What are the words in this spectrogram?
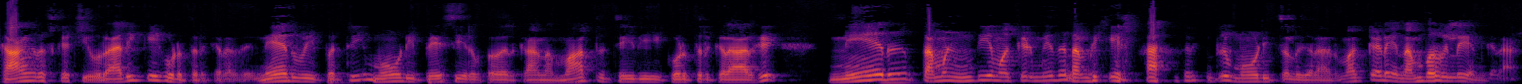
காங்கிரஸ் கட்சி ஒரு அறிக்கை கொடுத்திருக்கிறது. நேருவை பற்றி மோடி பேசியிருப்பதற்கான மாற்று செய்தியை கொடுத்திருக்கிறார்கள். நேரு தமிழ் இந்திய மக்கள் மீது நம்பிக்கை இல்லாதது என்று மோடி சொல்லுகிறார். மக்களை நம்பவில்லை என்கிறார்.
